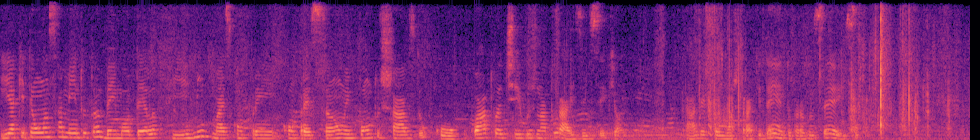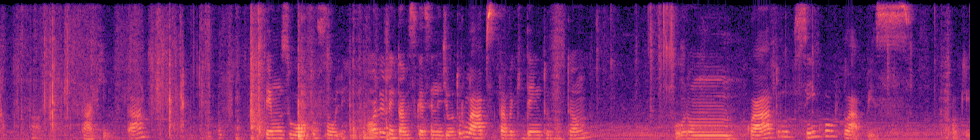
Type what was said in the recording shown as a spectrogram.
E aqui tem um lançamento também, modela firme, mais compressão em pontos chaves do corpo. Quatro ativos naturais, esse aqui, ó. Tá? Deixa eu mostrar aqui dentro pra vocês. Aqui, tá? Temos o outro folha. Olha, a gente tava esquecendo de outro lápis que tava aqui dentro, então... Foram quatro, cinco lápis. Ok,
